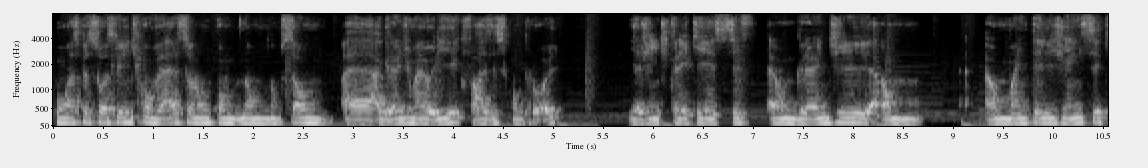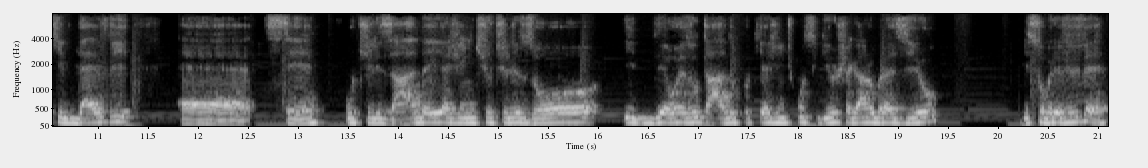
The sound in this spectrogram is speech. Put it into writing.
com as pessoas que a gente conversa, não, não, não são é, a grande maioria que faz esse controle. E a gente crê que esse é um grande, é, um, é uma inteligência que deve é, ser utilizada e a gente utilizou e deu resultado porque a gente conseguiu chegar no Brasil e sobreviver.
